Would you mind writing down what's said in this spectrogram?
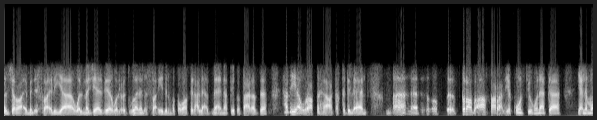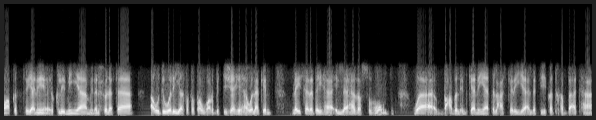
الجرائم الإسرائيلية والمجازر والعدوان الإسرائيلي المتواصل على أبنائنا في قطاع غزة، هذه أوراقها أعتقد الآن. اضطراب آخر أن يكون في هناك يعني مواقف يعني إقليمية من الحلفاء أو دولية تتطور باتجاهها ولكن ليس لديها إلا هذا الصمود وبعض الإمكانيات العسكرية التي قد خبأتها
